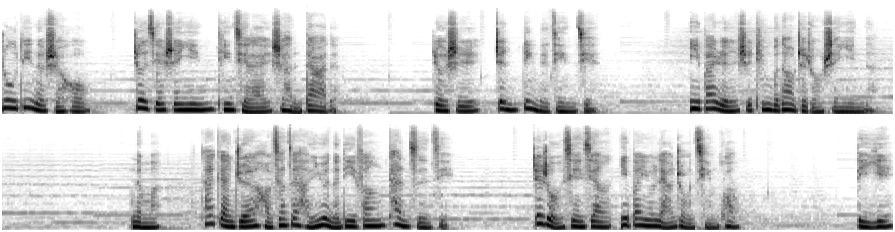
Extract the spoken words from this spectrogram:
入定的时候，这些声音听起来是很大的，这是镇定的境界。一般人是听不到这种声音的。那么。他感觉好像在很远的地方看自己，这种现象一般有两种情况：第一，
